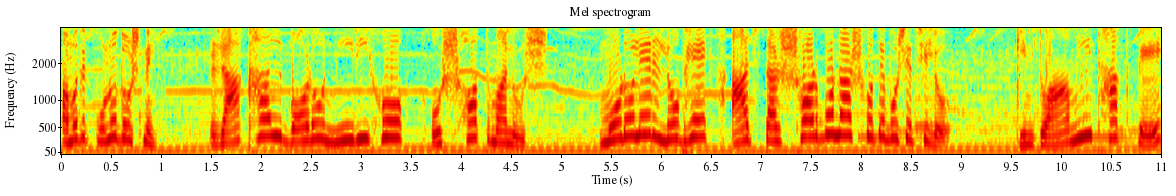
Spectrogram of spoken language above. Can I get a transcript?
আমাদের কোনো দোষ নেই। রাখাল বড় নিরীহ ও সৎ মানুষ। মোড়লের লোভে আজ তার সর্বনাশ হতে বসেছিল। কিন্তু আমি থাকতে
